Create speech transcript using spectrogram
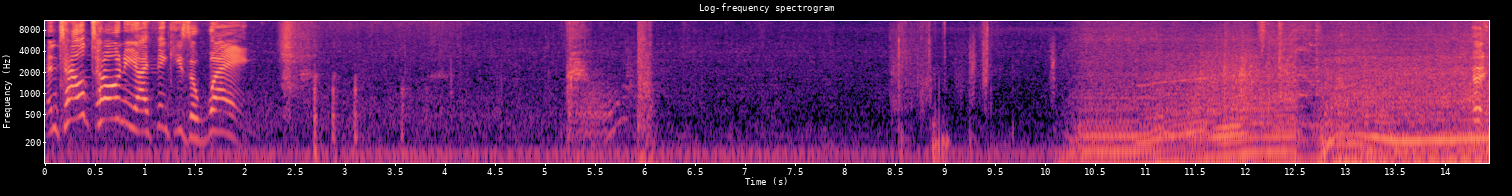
And tell Tony I think he's a Wang. Hey,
